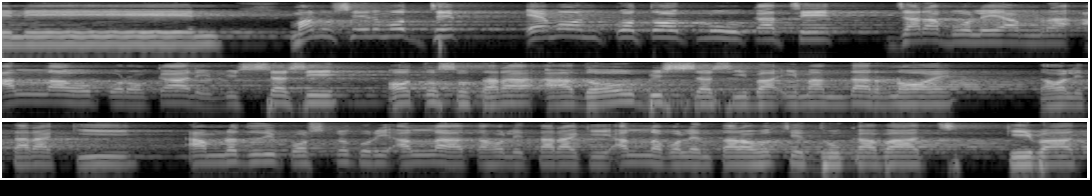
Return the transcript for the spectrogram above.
بمؤمنين মানুষের মধ্যে এমন কতক লোক আছে যারা বলে আমরা আল্লাহ ও পরকালে বিশ্বাসী অথচ তারা আদৌ বিশ্বাসী বা ইমানদার নয় তাহলে তারা কি আমরা যদি প্রশ্ন করি আল্লাহ তাহলে তারা কি আল্লাহ বলেন তারা হচ্ছে ধোকাবাজ কি বাজ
